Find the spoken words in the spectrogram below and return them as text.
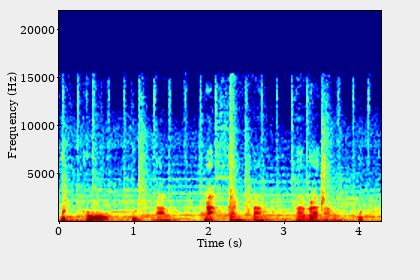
พุทโธ พุทธังนะกันตังอรหังพุทโธ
